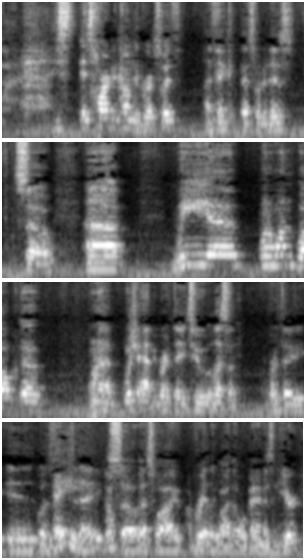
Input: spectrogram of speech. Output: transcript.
hope. he's, it's hard to come to grips with. I think that's what it is. So, uh, we uh, want to one well uh, want to wish a happy birthday to Alyssa. Her birthday is was Hey, today, go. so that's why really why the old band isn't here.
